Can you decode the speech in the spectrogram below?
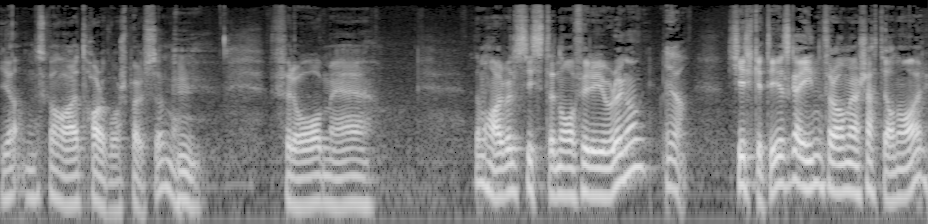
Ja, vi skal ha et halvårs pause nå. Mm. Fra og med De har vel siste nå før jul en gang. Ja. Kirketid skal inn fra og med 6. januar.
